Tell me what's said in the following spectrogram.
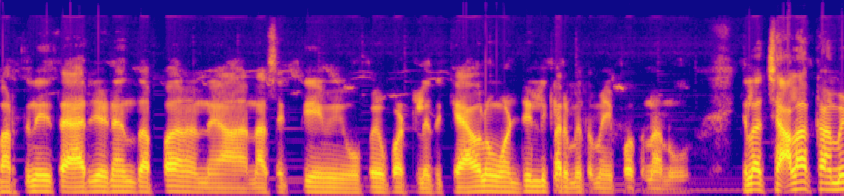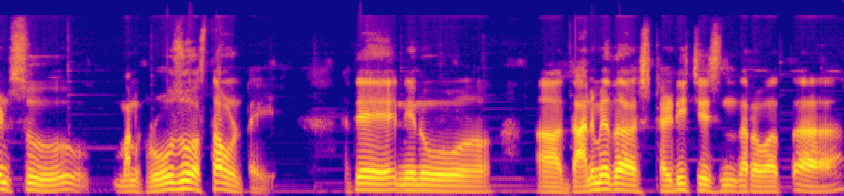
భర్తని తయారు చేయడానికి తప్ప నా- నా శక్తి ఏమి ఉపయోగపడలేదు కేవలం వంటిల్కి పరిమితం అయిపోతున్నాను. ఇలా చాలా కామెంట్స్ మనకు రోజు వస్తూ ఉంటాయి. అయితే నేను దాని మీద స్టడీ చేసిన తర్వాత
